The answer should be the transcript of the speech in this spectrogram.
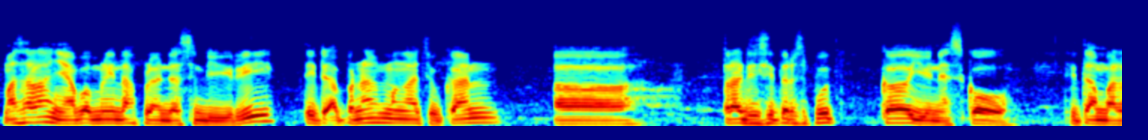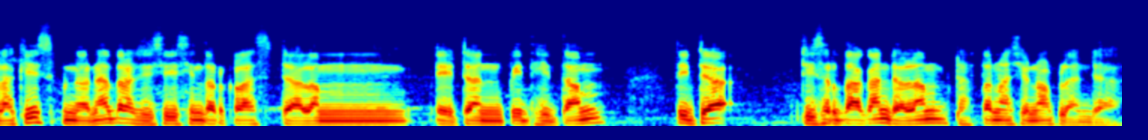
Masalahnya pemerintah Belanda sendiri tidak pernah mengajukan uh, tradisi tersebut ke UNESCO. Ditambah lagi sebenarnya tradisi Sinterklas dalam eh dan pit hitam tidak disertakan dalam daftar nasional Belanda.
